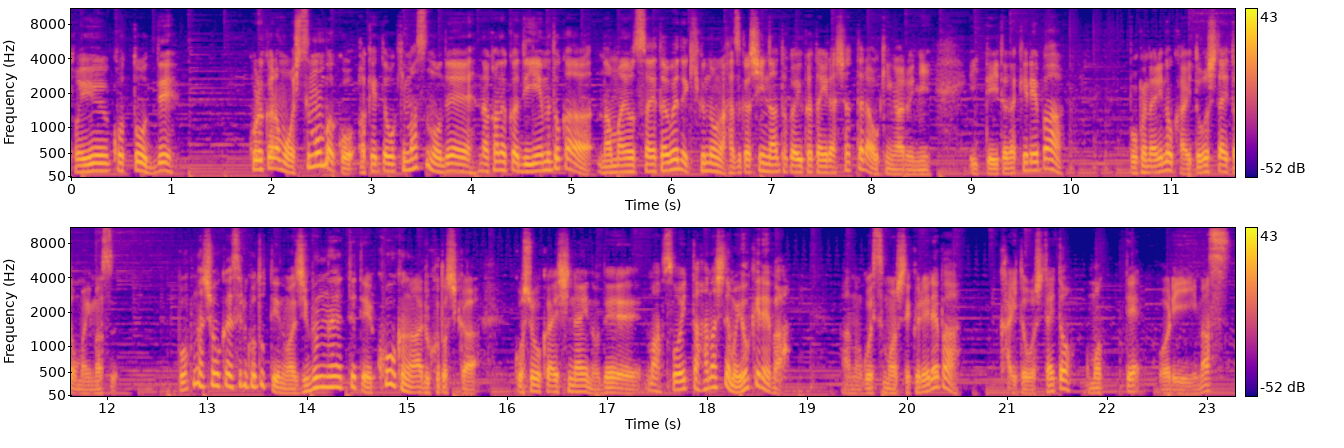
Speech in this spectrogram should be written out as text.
ということで、これからも質問箱を開けておきますので、なかなか DM とか名前を伝えた上で聞くのが恥ずかしいなとかいう方いらっしゃったらお気軽に言っていただければ、僕なりの回答をしたいと思います。僕が紹介することっていうのは自分がやってて効果があることしかご紹介しないので、まあそういった話でも良ければ、あの、ご質問してくれれば回答をしたいと思っております。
